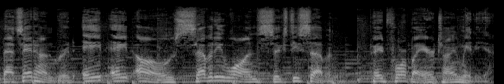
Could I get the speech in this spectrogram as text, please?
That's 800 880 7167. Paid for by Airtime Media.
